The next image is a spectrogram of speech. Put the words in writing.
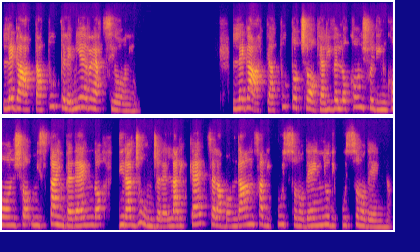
legata a tutte le mie reazioni, legate a tutto ciò che a livello conscio ed inconscio mi sta impedendo di raggiungere la ricchezza e l'abbondanza di cui sono degno, di cui sono degna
